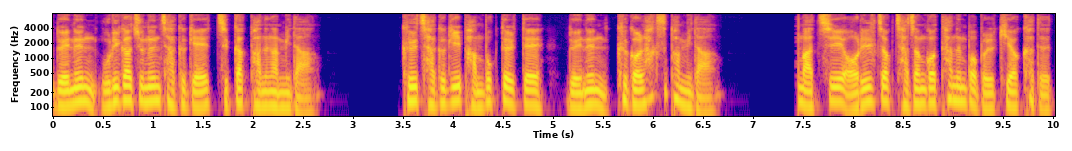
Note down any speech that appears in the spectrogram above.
뇌는 우리가 주는 자극에 즉각 반응합니다. 그 자극이 반복될 때 뇌는 그걸 학습합니다. 마치 어릴 적 자전거 타는 법을 기억하듯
